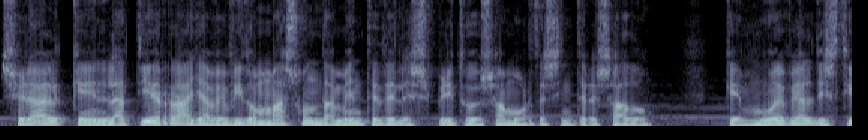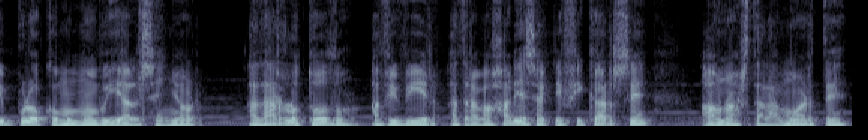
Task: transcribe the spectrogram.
será el que en la tierra haya bebido más hondamente del espíritu de su amor desinteresado, que mueve al discípulo como movía al Señor, a darlo todo, a vivir, a trabajar y a sacrificarse, aun hasta la muerte,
